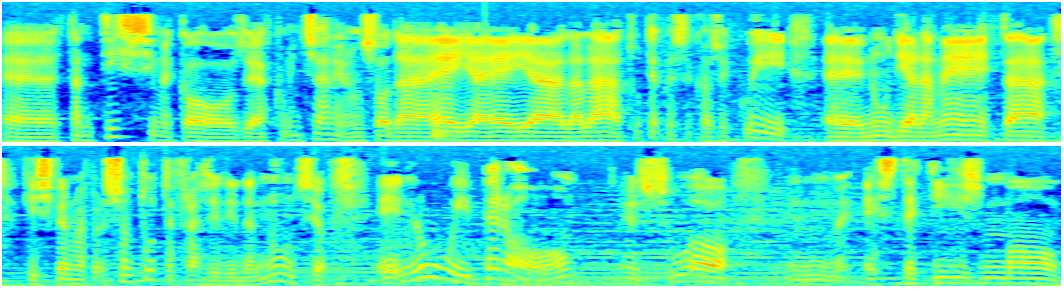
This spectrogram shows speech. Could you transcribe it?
eh, tantissime cose, a cominciare non so da eia, eia, la la, tutte queste cose qui, eh, nudi alla meta, chi si ferma sono tutte frasi di D'Annunzio. E lui però, il suo mh, estetismo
